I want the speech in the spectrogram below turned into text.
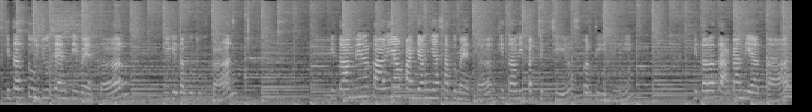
Sekitar 7 cm yang kita butuhkan. Kita ambil tali yang panjangnya 1 meter. Kita lipat kecil seperti ini kita letakkan di atas.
